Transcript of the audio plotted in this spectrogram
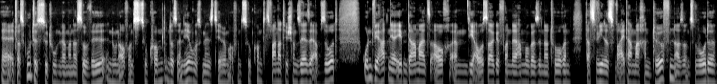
äh, etwas Gutes zu tun, wenn man das so will, nun auf uns zukommt und das Ernährungsministerium auf uns zukommt. Das war natürlich schon sehr, sehr absurd. Und wir hatten ja eben damals auch ähm, die Aussage von der Hamburger Senatorin, dass wir das weitermachen dürfen. Also uns wurde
